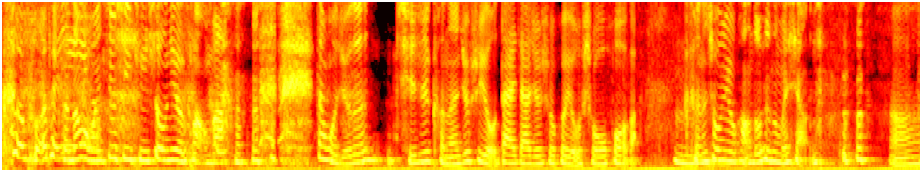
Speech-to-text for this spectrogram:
刻薄的？可能我们就是一群受虐狂吧。但我觉得其实可能就是有代价，就是会有收获吧。可能受虐狂都是这么想的啊。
